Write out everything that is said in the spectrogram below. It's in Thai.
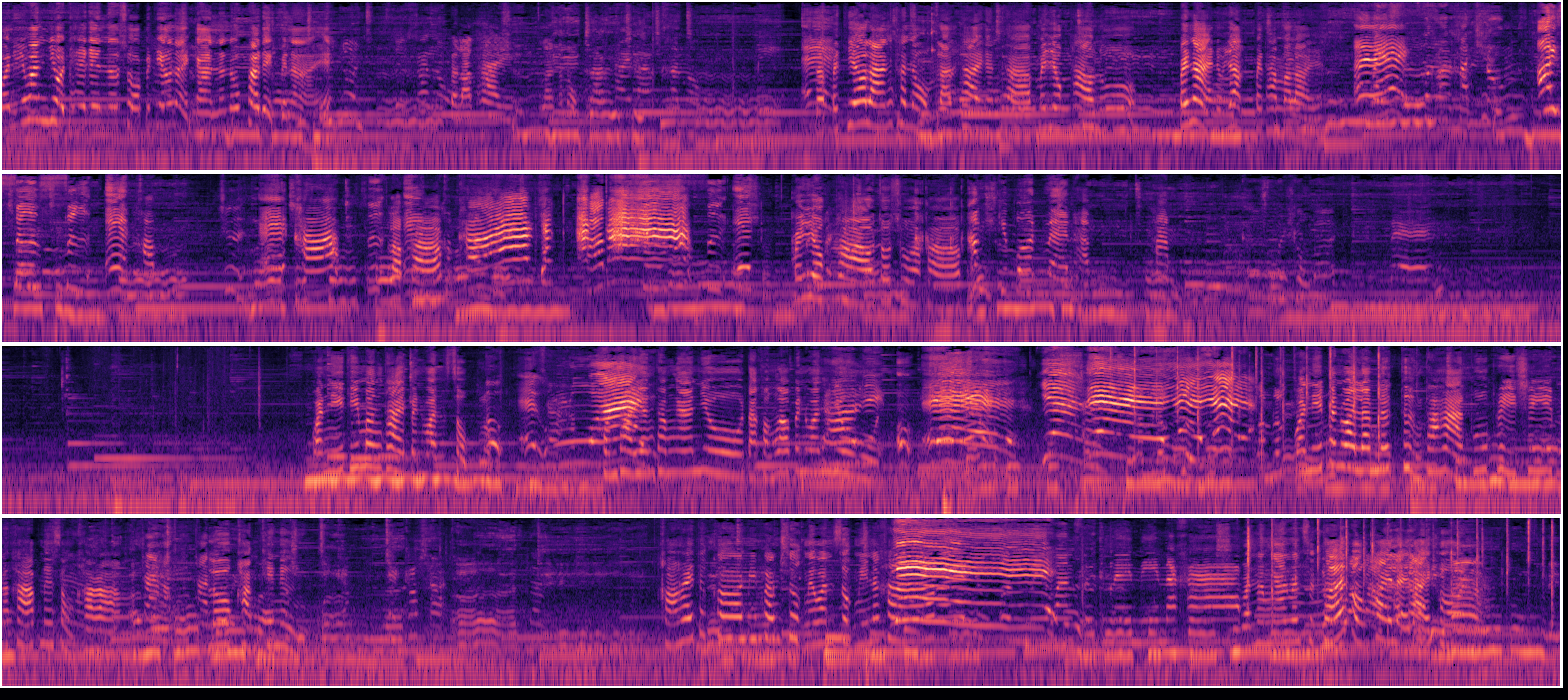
วันนี้วันหยุดเฮเดนโชว์ไปเที่ยวไหนกันนันนุกพาเด็กไปไหนไปร้านไทยร้านขนมร้านไทยร้านขนมจะไปเที่ยวร้านขนมร้านไทยกันครับ ไม่ยกเท้าลูก ไปไหนหนูอยากไปทำอะไร เอ้ยขนมไอ้ยซื้อซื้อเอกครับ ชื่อเอกครับหรอครับครับชักครับซื้อเอกไม่ยกเท้าโจชัวครับอัมคิบอนแวนครับครับคือผู้ชม วนวันนี้ที่เมืองไทยเป็นวันศุกร์ลูโอกเอกรวคนไทยยังทำงานอยู่ แต่ของเราเป็นวันหยุดโอเอกเย้เย้เย้เย้วันนี้เป็นวันรำลึกถึงทหารผู้พลีชีพนะครับ ในสงครามโลกครั้งที่หนึ่งขอให้ทุกคนมีความสุขในวันศุกร์นี้นะคะวันศุกร์ในนี้นะคะ วันทำงานวันสุดท้ายของใครหลาย ๆ คนที่นี่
